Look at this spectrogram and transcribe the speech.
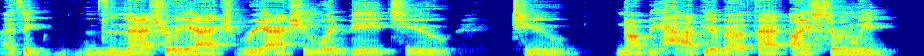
I think the natural reaction reaction would be to to not be happy about that. I certainly,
